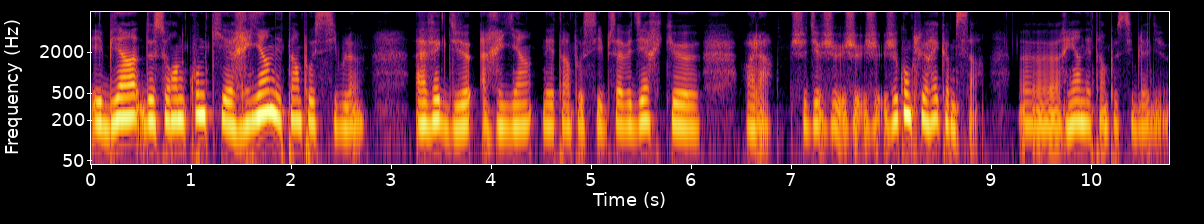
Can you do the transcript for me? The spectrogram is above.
eh bien, de se rendre compte que rien n'est impossible. Avec Dieu, rien n'est impossible. Ça veut dire que, voilà, je, je, je, je conclurai comme ça. Euh, rien n'est impossible à Dieu.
